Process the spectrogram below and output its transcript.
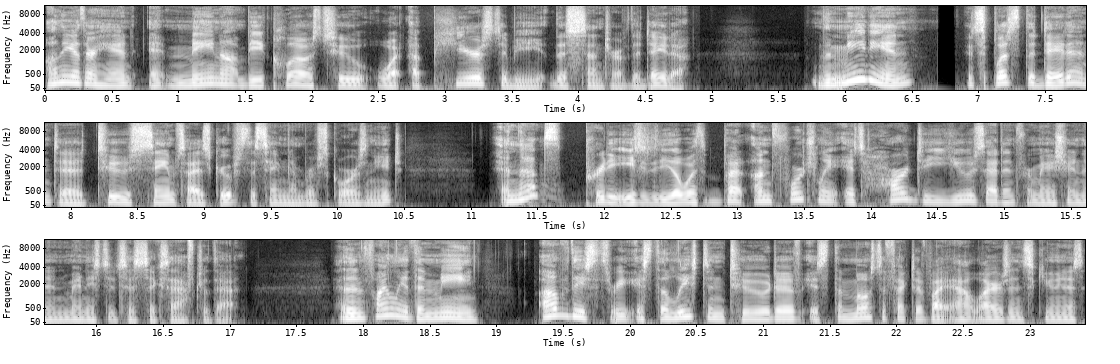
On the other hand, it may not be close to what appears to be the center of the data. The median, it splits the data into two same size groups, the same number of scores in each. And that's pretty easy to deal with, but unfortunately, it's hard to use that information in many statistics after that. And then finally, the mean of these three is the least intuitive. It's the most affected by outliers and skewness,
